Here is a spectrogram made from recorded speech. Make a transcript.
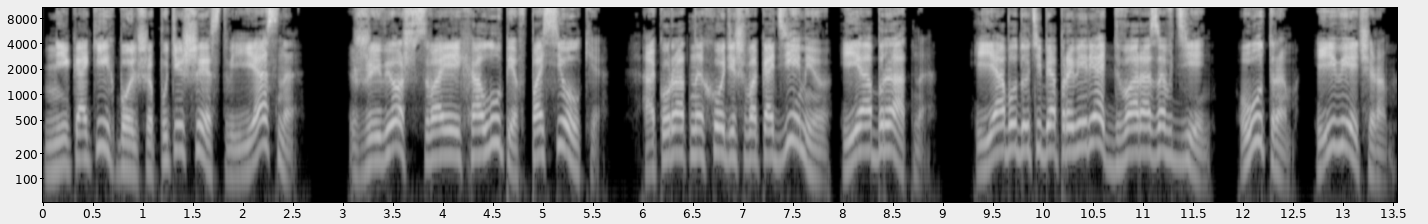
Никаких больше путешествий, ясно? Живешь в своей халупе в поселке. Аккуратно ходишь в академию и обратно. Я буду тебя проверять два раза в день, утром и вечером.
